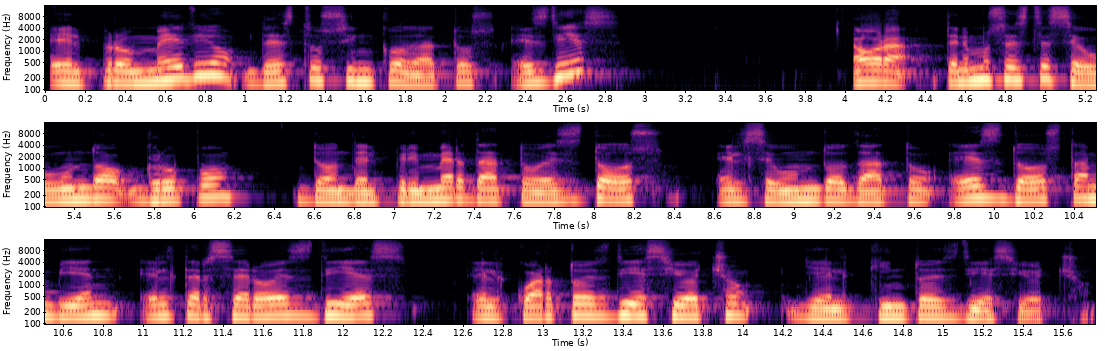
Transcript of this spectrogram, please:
El promedio de estos cinco datos es 10. Ahora, tenemos este segundo grupo donde el primer dato es 2, el segundo dato es 2 también, el tercero es 10, el cuarto es 18 y el quinto es 18.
